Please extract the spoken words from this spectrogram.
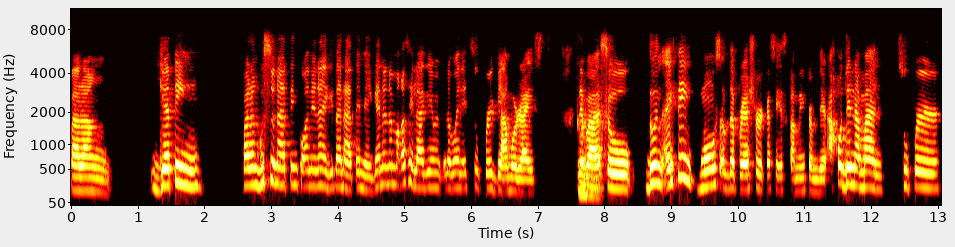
parang getting parang gusto natin kung ano nakikita natin eh. Ganun naman kasi lagi when it's super glamorized. Correct. 'Di ba? So, dun I think most of the pressure kasi is coming from there. Ako din naman super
